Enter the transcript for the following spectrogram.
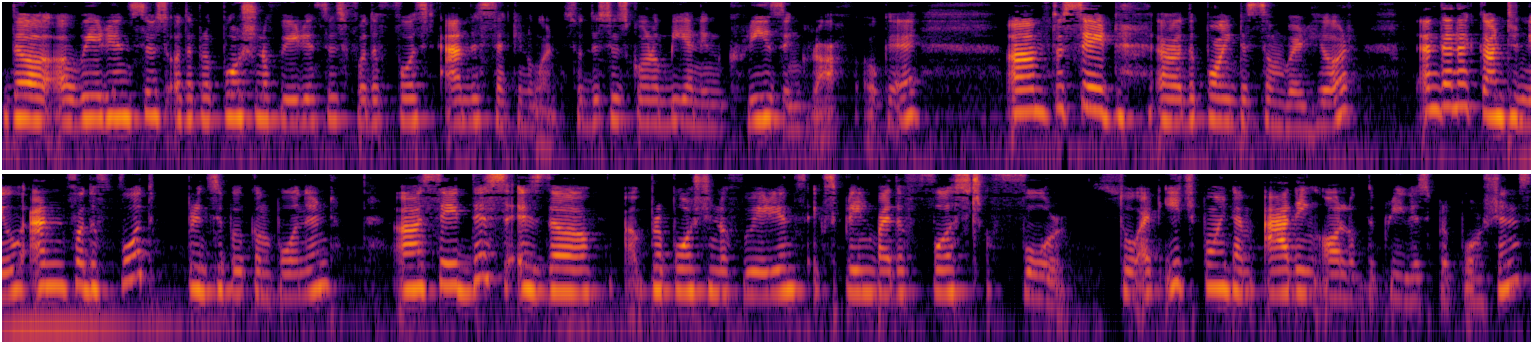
the uh, variances or the proportion of variances for the first and the second one so this is going to be an increasing graph okay um to say uh, the point is somewhere here and then i continue and for the fourth principal component uh, say this is the uh, proportion of variance explained by the first four. So at each point, I'm adding all of the previous proportions.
